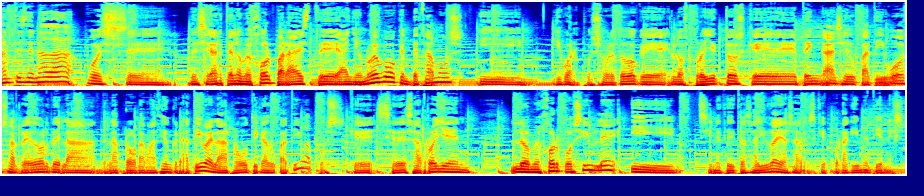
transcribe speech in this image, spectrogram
Antes de nada, pues eh, desearte lo mejor para este año nuevo que empezamos y, bueno, pues sobre todo que los proyectos que tengas educativos alrededor de la, programación creativa y la robótica educativa, pues que se desarrollen lo mejor posible y si necesitas ayuda ya sabes que por aquí me tienes.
